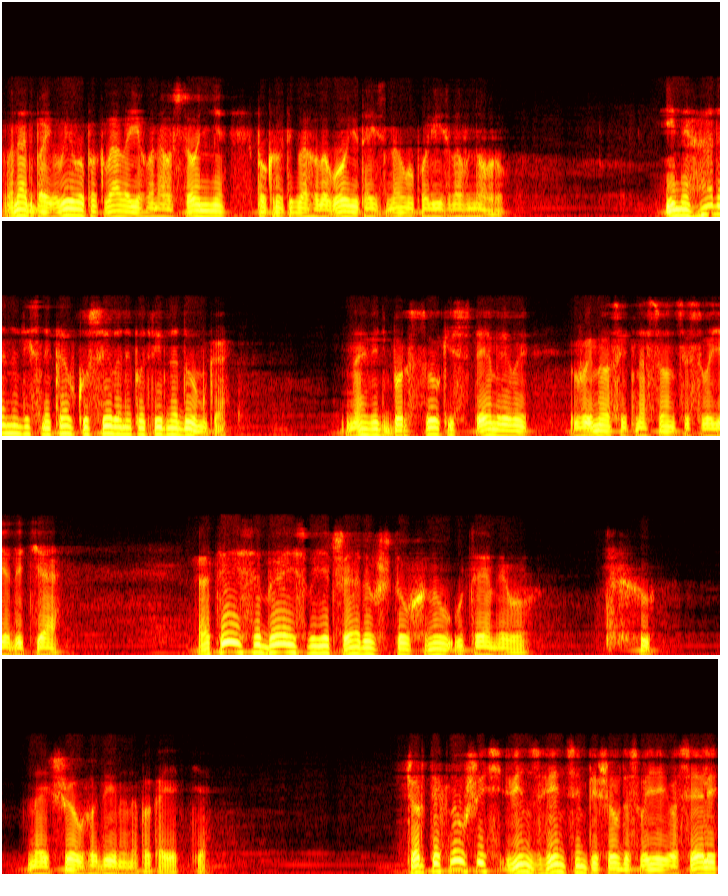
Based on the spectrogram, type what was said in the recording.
вона дбайливо поклала його на осоння, покрутила головою та й знову полізла в нору. І негадано лісника вкусила непотрібна думка. Навіть борсук із темряви виносить на сонце своє дитя. А ти себе і своє чадо вштовхнув у темряву. Тху, найшов годину на покаяття. Чортихнувшись, він з гинцем пішов до своєї оселі,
